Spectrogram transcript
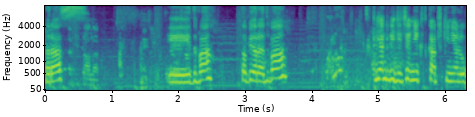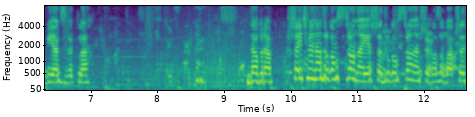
raz i dwa. To biorę dwa. Jak widzicie, nikt kaczki nie lubi, jak zwykle. Dobra, przejdźmy na drugą stronę. Jeszcze drugą stronę trzeba zobaczyć.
